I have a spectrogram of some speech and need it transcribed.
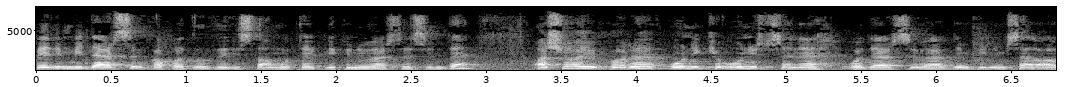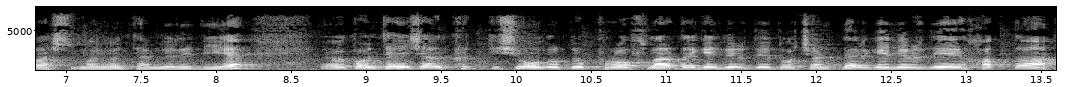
benim bir dersim kapatıldı İstanbul Teknik Üniversitesi'nde. Aşağı yukarı 12-13 sene o dersi verdim. Bilimsel araştırma yöntemleri diye. E, kontenjan 40 kişi olurdu. Proflar da gelirdi, doçentler gelirdi. Hatta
